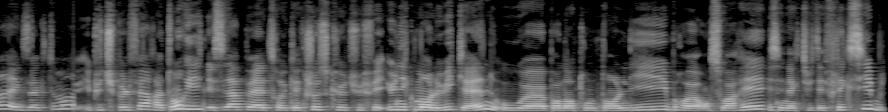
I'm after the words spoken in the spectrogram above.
Ouais, exactement. Et puis tu peux le faire à ton rythme. Et cela peut être quelque chose que tu fais uniquement le week-end ou euh, pendant ton temps libre, euh, en soirée. C'est une activité flexible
